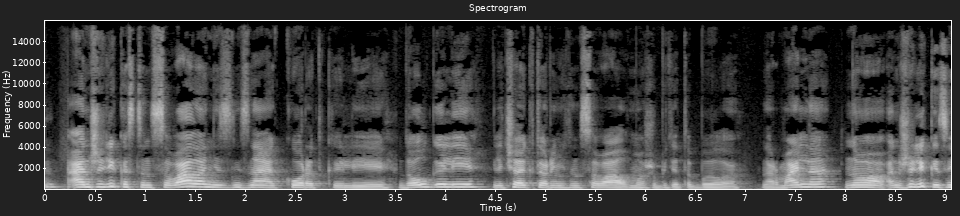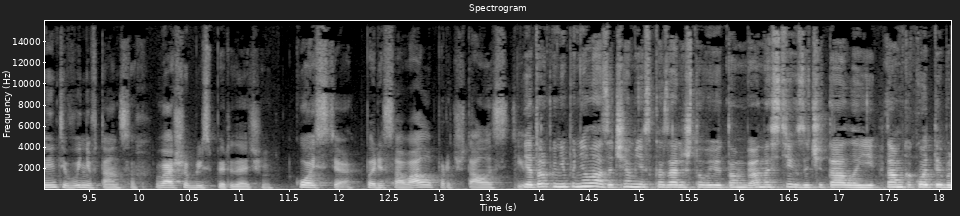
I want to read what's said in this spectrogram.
Анжелика станцевала, не, не знаю, коротко или долго ли. Для человека, который не танцевал, может быть, это было нормально. Но, Анжелика, извините, вы не в танцах. Вы ошиблись передачей. Костя порисовала, прочитала стих. Я только не поняла, зачем ей сказали, что вы, там она стих зачитала, и там какой-то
